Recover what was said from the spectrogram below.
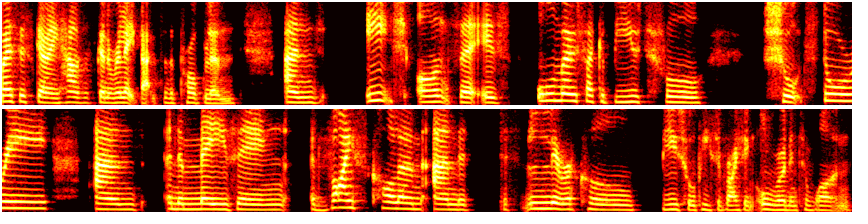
where's this going? How's this going to relate back to the problem? And each answer is almost like a beautiful short story and an amazing advice column and a just lyrical, beautiful piece of writing all run into one.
